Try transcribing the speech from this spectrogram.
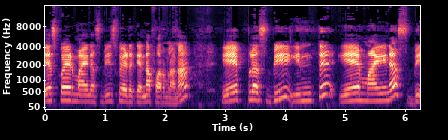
ஏ ஸ்கொயர்டு மைனஸ் பி ஸ்கொயர்டுக்கு என்ன ஃபார்முலானா A plus B into A minus B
